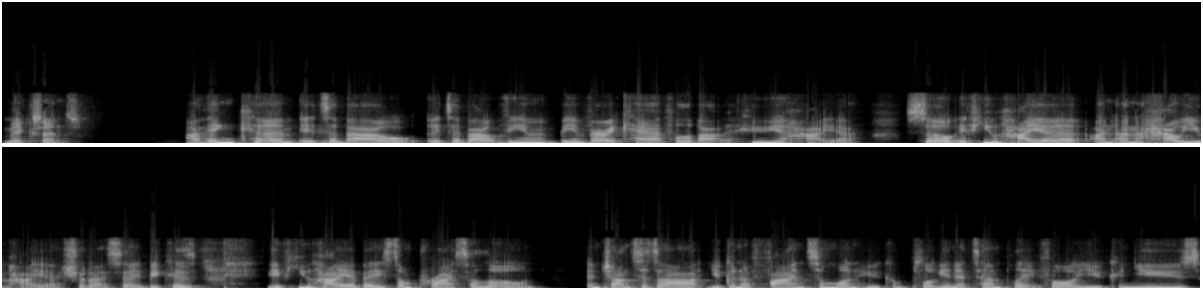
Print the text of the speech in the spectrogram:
makes sense? I think um, it's about it's about being being very careful about who you hire. So if you hire and, and how you hire, should I say? Because if you hire based on price alone, and chances are you're going to find someone who can plug in a template for you, can use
